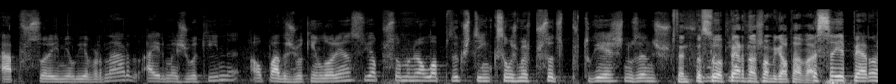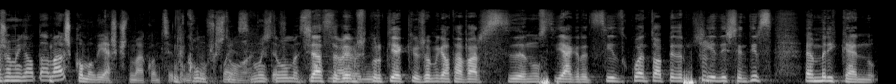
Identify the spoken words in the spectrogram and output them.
à professora Emília Bernardo, à irmã Joaquina, ao padre Joaquim Lourenço e ao professor Manuel Lopes Agostinho, que são os meus professores de português nos anos. Portanto, passou a perna ao João Miguel Tavares. Passei a perna ao João Miguel Tavares, como aliás costuma acontecer. Com frequência. Muita Já sabemos porque é que o João Miguel Tavares se anuncia agradecido. Quanto ao Pedro Mexia, diz sentir-se americano.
